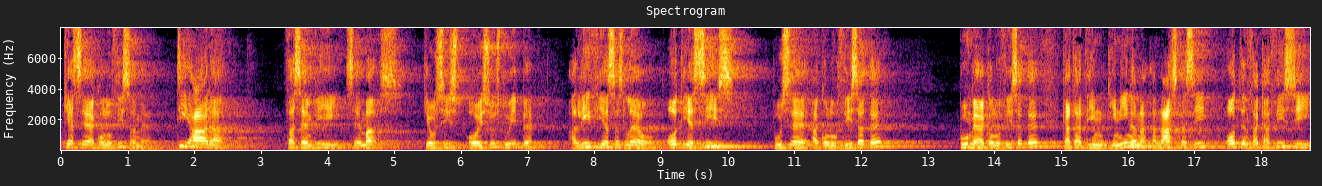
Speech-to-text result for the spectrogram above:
και σε ακολουθήσαμε. Τι άρα θα συμβεί σε εμά. Και ο Ιησούς του είπε, αλήθεια σας λέω, ότι εσείς που σε ακολουθήσατε, που με ακολουθήσατε, κατά την κοινή Ανάσταση, όταν θα καθίσει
